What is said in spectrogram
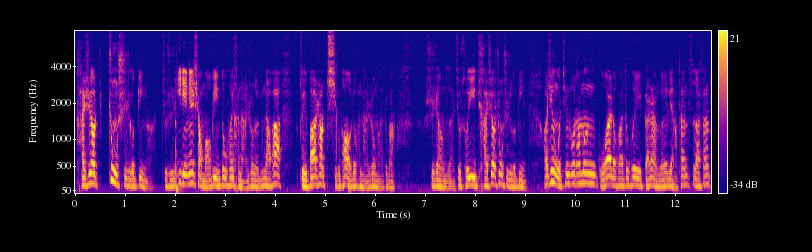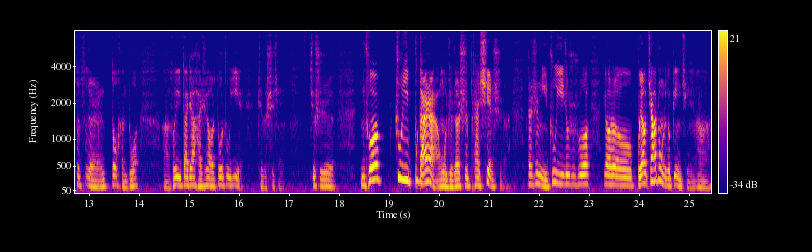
还是要重视这个病啊，就是一点点小毛病都会很难受的，哪怕嘴巴上起个泡都很难受嘛，对吧？是这样子的，就所以还是要重视这个病。而且我听说他们国外的话都会感染个两三次啊，三四次的人都很多啊，所以大家还是要多注意这个事情。就是你说注意不感染，我觉得是不太现实的。但是你注意，就是说要不要加重这个病情啊？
